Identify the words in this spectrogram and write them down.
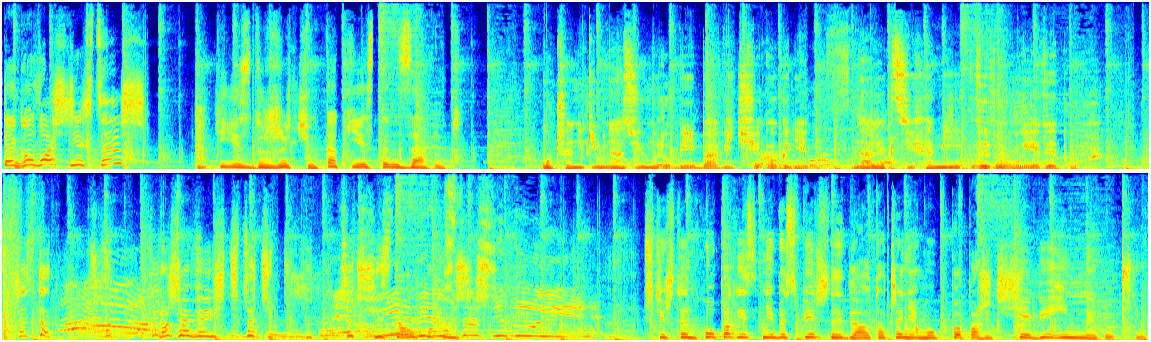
Tego właśnie chcesz? Takie jest życie, taki jest ten zawód. Uczeń gimnazjum lubi bawić się ogniem. Na lekcji chemii wywołuje wybuch. Przestań! Proszę wyjść! Co ci, co ci się stało? Pokaż. strasznie boli. Przecież ten chłopak jest niebezpieczny dla otoczenia. Mógł poparzyć siebie i innych uczniów.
